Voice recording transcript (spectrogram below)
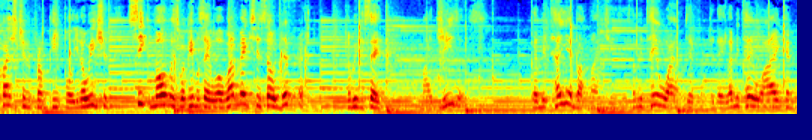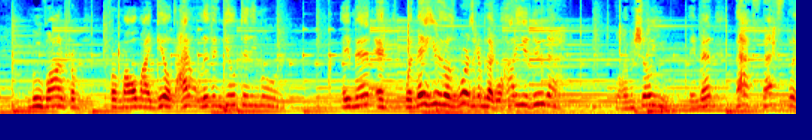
question from people. You know, we should seek moments where people say, "Well, what makes you so different?" And we can say, "My Jesus." Let me tell you about my Jesus. Let me tell you why I'm different today. Let me tell you why I can move on from from all my guilt. I don't live in guilt anymore. Amen. And when they hear those words, they're gonna be like, "Well, how do you do that?" Well, let me show you. Amen. That's that's the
